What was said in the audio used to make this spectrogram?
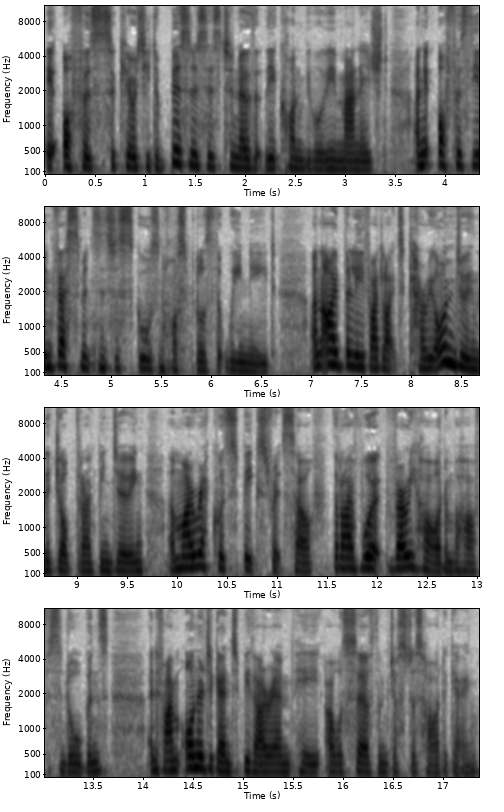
it offers security to businesses to know that the economy will be managed, and it offers the investments into schools and hospitals that we need. And I believe I'd like to carry on doing the job that I've been doing, and my record speaks for itself that I've worked very hard on behalf of St Albans, and if I'm honoured again to be their MP, I will serve them just as hard again.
